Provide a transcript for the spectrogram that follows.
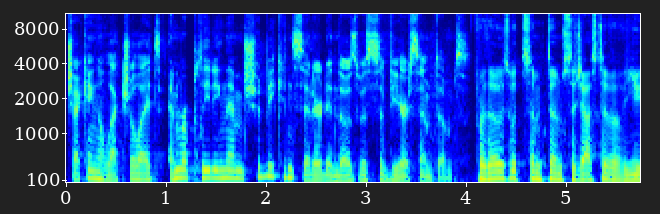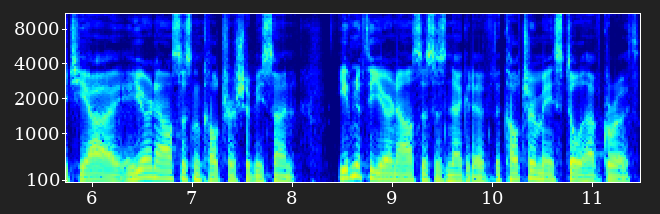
Checking electrolytes and repleting them should be considered in those with severe symptoms. For those with symptoms suggestive of a UTI, a urinalysis and culture should be sent. Even if the urinalysis is negative, the culture may still have growth.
